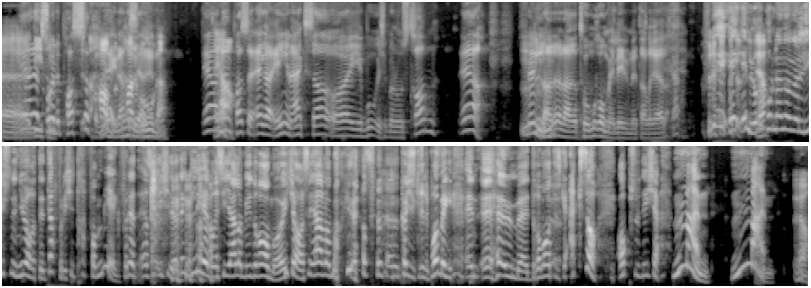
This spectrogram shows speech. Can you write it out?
Eh, Ja, det de tror jeg det passer for har, meg, denne serien. Ja, Ja. den passer. Jeg har ingen ekser, og jeg bor ikke på noen strand. Ja. Mm. Fyller det der tomrommet i livet mitt allerede. Ja. det Jeg, jeg, jeg lurer ja. på om den analysen din gjør at det er derfor det ikke treffer meg. For det, altså, ikke at jeg lever i så jævla mye drama og ikke har så jævla mange altså, Jeg kan ikke skryte på meg en eh, haug med dramatiske ekser. Absolutt ikke. Men, men Ja.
